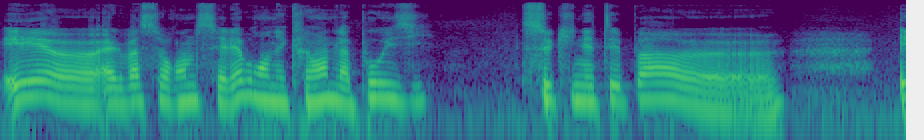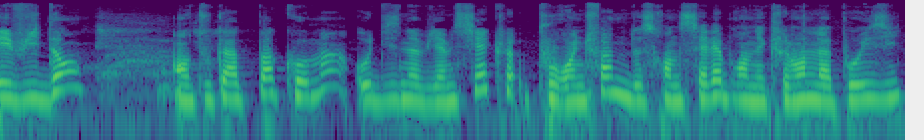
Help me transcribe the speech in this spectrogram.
et euh, elle va se rendre célèbre en écrivant de la poésie. Ce qui n'était pas euh, évident en tout cas pas commun au 19e siècle pour une femme de se rendre célèbre en écrivant de la poésie.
